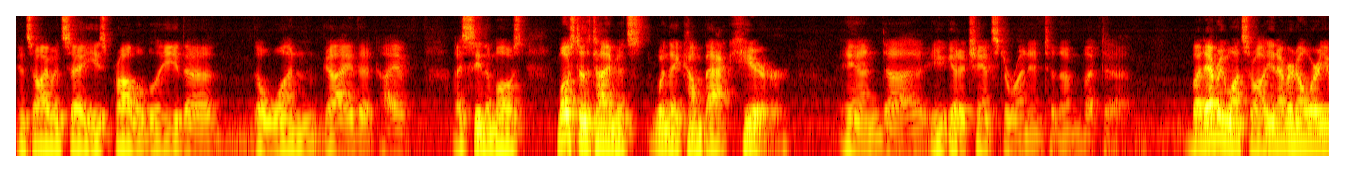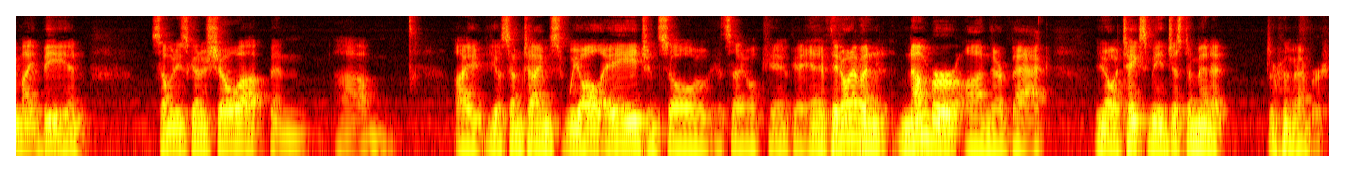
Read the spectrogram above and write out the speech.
and so I would say he's probably the the one guy that I have I see the most. most of the time it's when they come back here and uh, you get a chance to run into them. But uh, but every once in a while, you never know where you might be, and somebody's going to show up. And um, I, you know, sometimes we all age, and so it's like okay, okay. And if they don't have a number on their back, you know, it takes me just a minute to remember.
